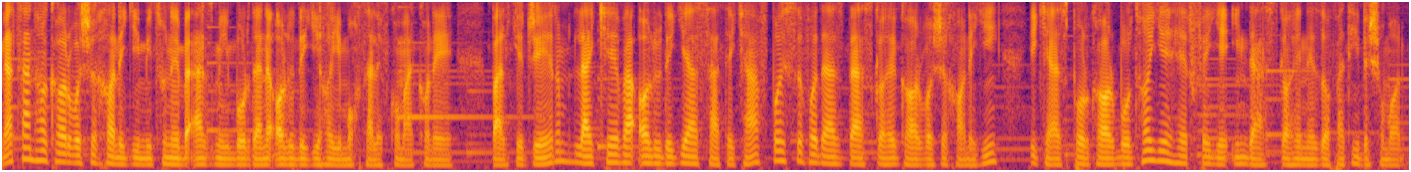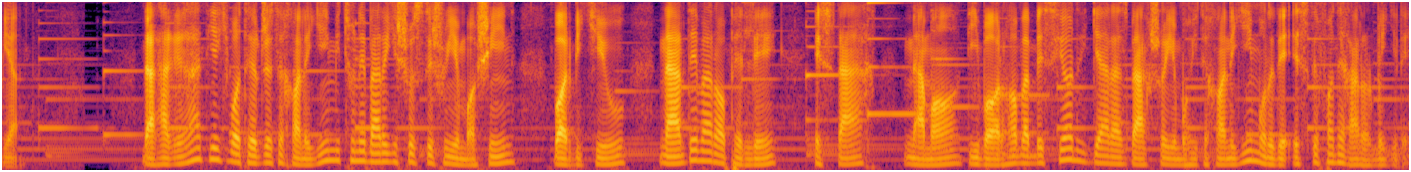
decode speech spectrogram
نه تنها کارواش خانگی می‌تونه به از بردن آلودگی های مختلف کمک کنه بلکه جرم، لکه و آلودگی از سطح کف با استفاده از دستگاه کارواش خانگی یکی از پرکاربردهای حرفه این دستگاه نظافتی به شمار میاد. در حقیقت یک واترجت خانگی می‌تونه برای شستشوی ماشین، باربیکیو، نرده و راپله، استخر، نما، دیوارها و بسیار دیگر از بخشهای محیط خانگی مورد استفاده قرار بگیره.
